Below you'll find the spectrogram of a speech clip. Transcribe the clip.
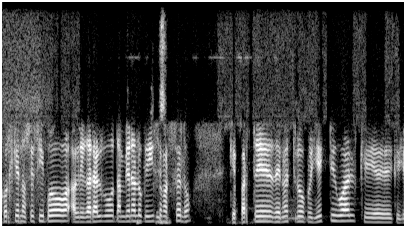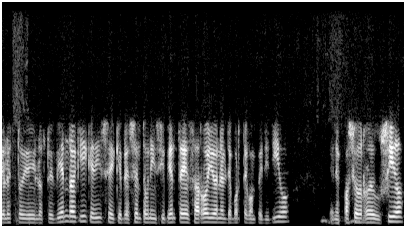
Jorge, no sé si puedo agregar algo también a lo que dice Marcelo, que parte de nuestro proyecto igual, que, que yo lo estoy, lo estoy viendo aquí, que dice que presenta un incipiente desarrollo en el deporte competitivo, en espacios reducidos.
